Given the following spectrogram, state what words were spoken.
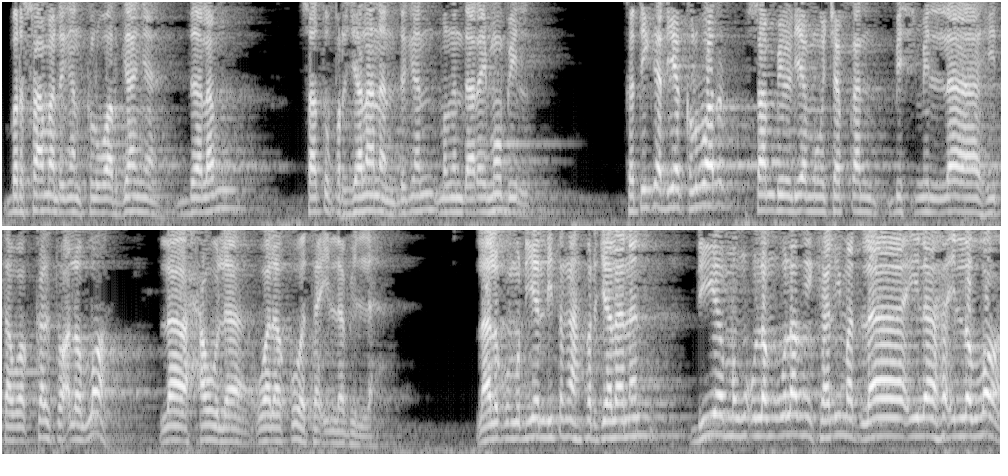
bersama dengan keluarganya dalam satu perjalanan dengan mengendarai mobil ketika dia keluar sambil dia mengucapkan bismillahi tawakkaltu ala Allah la haula wala quwata illa billah. Lalu kemudian di tengah perjalanan dia mengulang-ulangi kalimat la ilaha illallah.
